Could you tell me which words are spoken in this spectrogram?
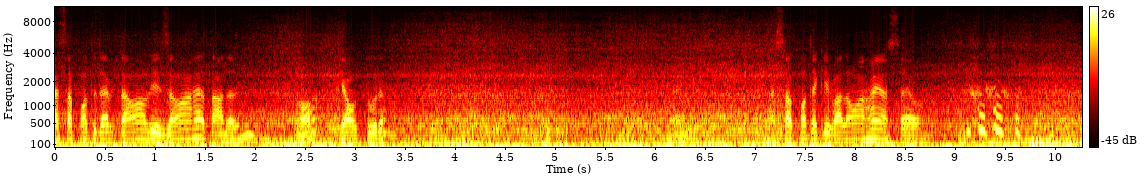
Essa ponte deve dar uma visão arretada, viu? Ó, que altura. Essa ponte equivale a um arranha-céu.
